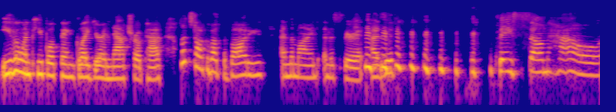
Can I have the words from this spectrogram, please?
Even when people think like you're a naturopath, let's talk about the body and the mind and the spirit as if they somehow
